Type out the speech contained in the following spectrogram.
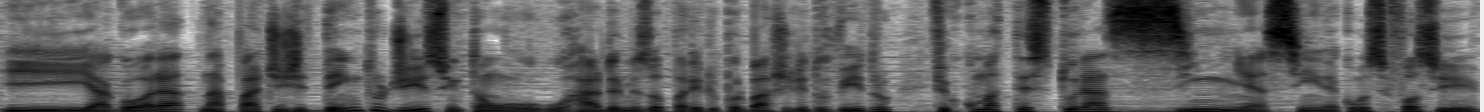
E agora na parte de dentro disso, então o hardware mesmo do aparelho por baixo ali do vidro, fica com uma texturazinha assim, é como se fosse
